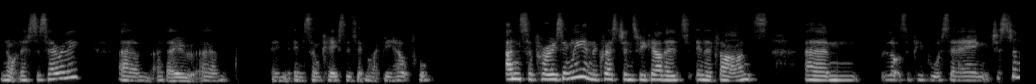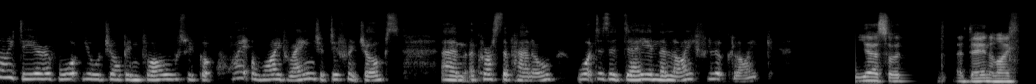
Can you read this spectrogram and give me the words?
Not necessarily, um, although um, in, in some cases it might be helpful. Unsurprisingly, in the questions we gathered in advance, um, lots of people were saying just an idea of what your job involves. We've got quite a wide range of different jobs um, across the panel. What does a day in the life look like? Yeah, so a day in the life,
